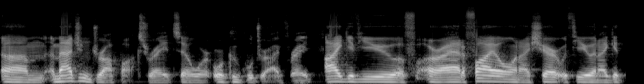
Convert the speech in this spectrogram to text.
um, imagine Dropbox, right? So or, or Google Drive, right? I give you a, or I add a file and I share it with you, and I get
